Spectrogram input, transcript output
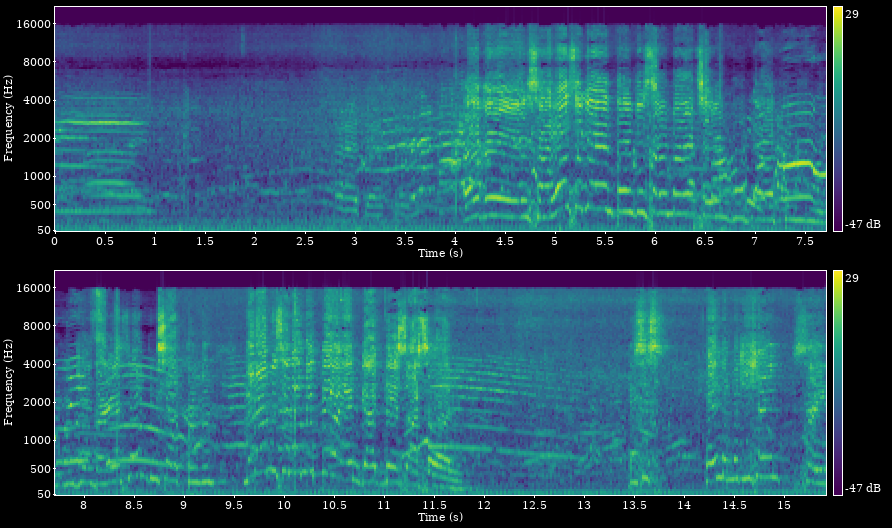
three. Wala na. Okay, so once again, the rest of this afternoon. Maraming salamat po and God bless us all. This is Ken the Magician, signing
